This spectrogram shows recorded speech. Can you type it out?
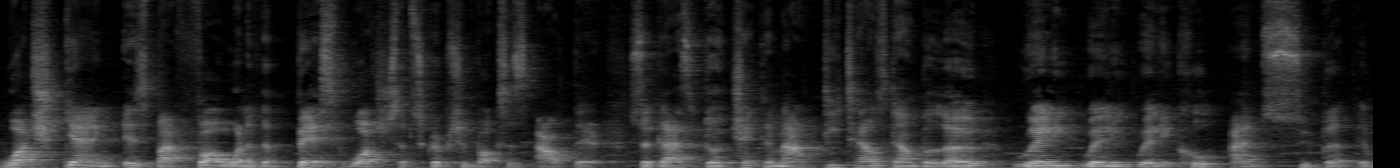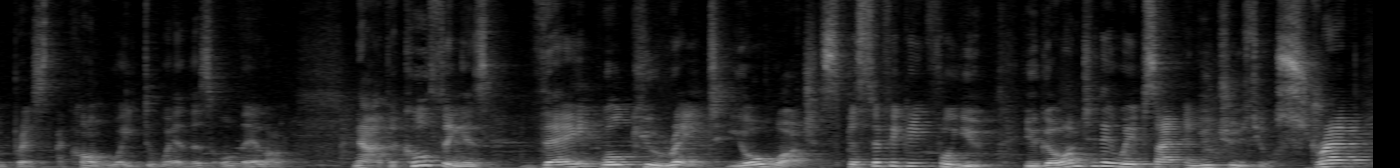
Watch Gang is by far one of the best watch subscription boxes out there. So guys, go check them out. Details down below. Really, really, really cool. I'm super impressed. I can't wait to wear this all day long. Now, the cool thing is they will curate your watch specifically for you. You go onto their website and you choose your strap,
